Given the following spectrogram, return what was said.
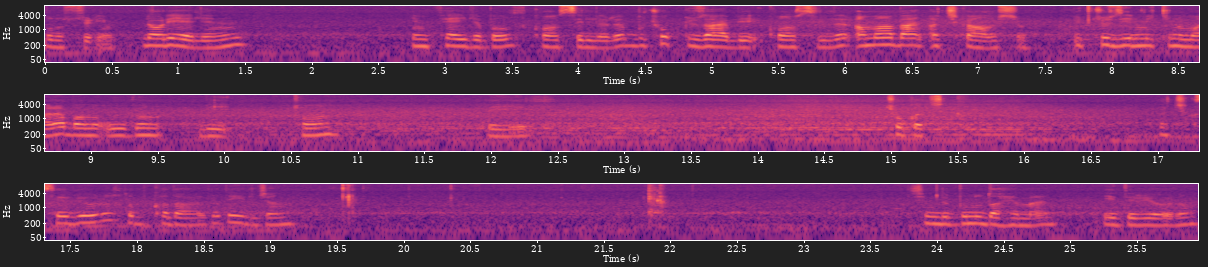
bunu süreyim. L'Oreal'in Infallible Concealer'ı. Bu çok güzel bir concealer ama ben açık almışım. 322 numara bana uygun bir ton değil. Çok açık. Açık seviyoruz da bu kadar da değil canım. Şimdi bunu da hemen yediriyorum.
